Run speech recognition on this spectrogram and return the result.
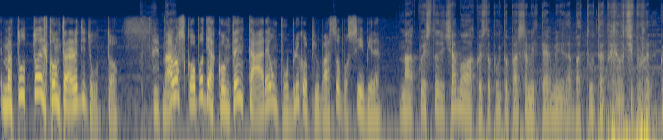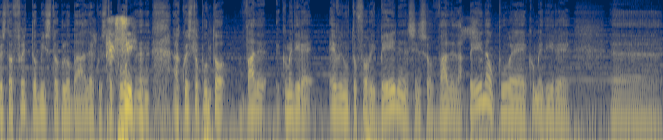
ma tutto è il contrario di tutto, ma Ma- ha lo scopo di accontentare un pubblico il più vasto possibile. Ma questo, diciamo, a questo punto passami il termine, la battuta per oggi, questo fritto misto globale a questo punto, sì. a questo punto vale, come dire, è venuto fuori bene, nel senso vale la pena oppure, come dire, eh,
